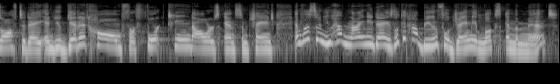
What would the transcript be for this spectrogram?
off today and you get it home for $14 and some change. And listen, you have 90 days. Look at how beautiful Jamie looks in the mint.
